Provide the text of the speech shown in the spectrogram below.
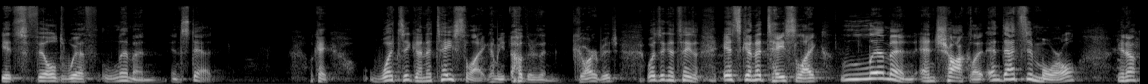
It's filled with lemon instead. Okay, what's it going to taste like? I mean, other than garbage, what's it going to taste like? It's going to taste like lemon and chocolate, and that's immoral, you know?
